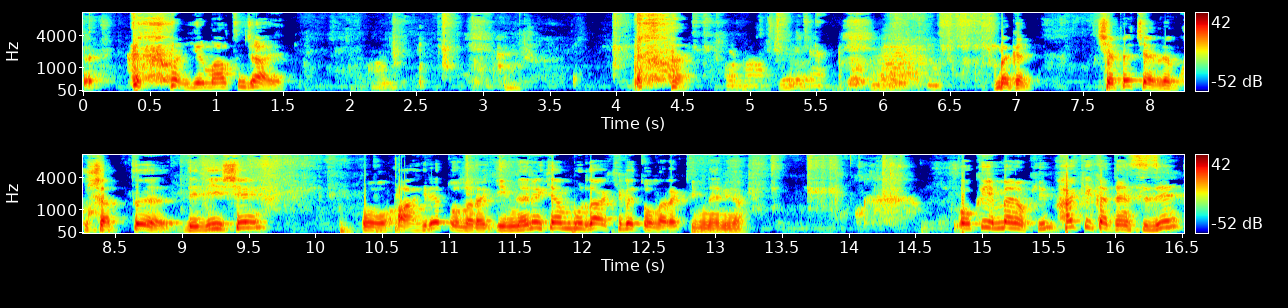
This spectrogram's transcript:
26. ayet. Bakın çepeçevre kuşattığı dediği şey o ahiret olarak imlenirken burada akibet olarak imleniyor. Okuyayım ben okuyayım. Hakikaten sizi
